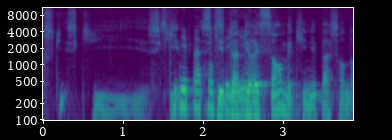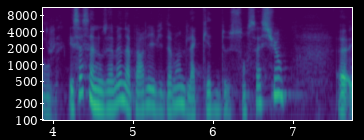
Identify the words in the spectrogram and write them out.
Ce qui, ce qui, n'est pas ce qui est intéressant, mais qui n'est pas sans danger. Et ça, ça nous amène à parler évidemment de la quête de sensations. Euh,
